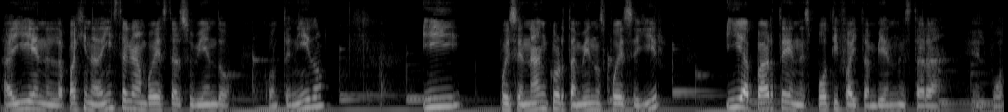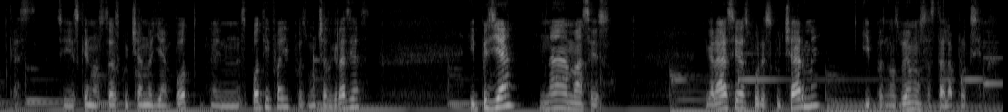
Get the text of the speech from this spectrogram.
Ahí en la página de Instagram voy a estar subiendo contenido. Y pues en Anchor también nos puede seguir. Y aparte en Spotify también estará el podcast. Si es que nos está escuchando ya en, en Spotify, pues muchas gracias. Y pues ya, nada más eso. Gracias por escucharme y pues nos vemos hasta la próxima.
